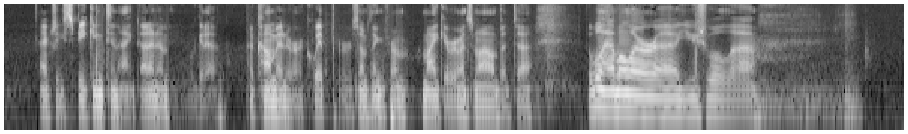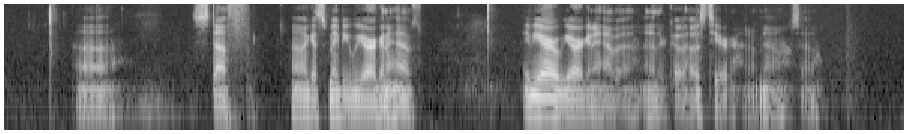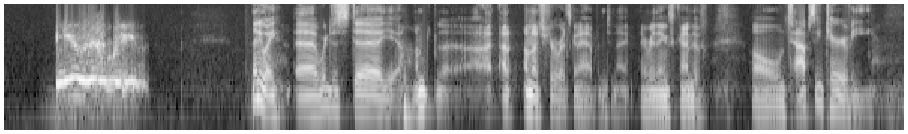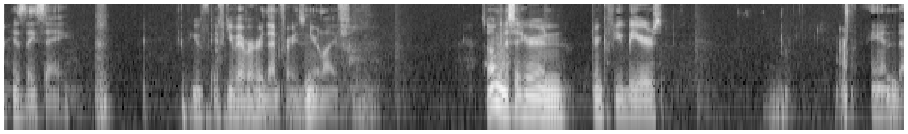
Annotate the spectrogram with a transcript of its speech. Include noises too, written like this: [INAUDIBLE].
actually speaking tonight. I don't know, maybe we'll get a, a comment or a quip or something from Mike every once in a while, but uh, but we'll have all our uh, usual uh, uh, stuff. Uh, I guess maybe we are going to have maybe are we are going to have a, another co-host here. I don't know. So. You hear me? Anyway, uh, we're just uh, yeah. I'm uh, I, am not sure what's going to happen tonight. Everything's kind of all topsy turvy, as they say. If you've if you've ever heard that phrase in your life. So I'm going to sit here and drink a few beers and.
